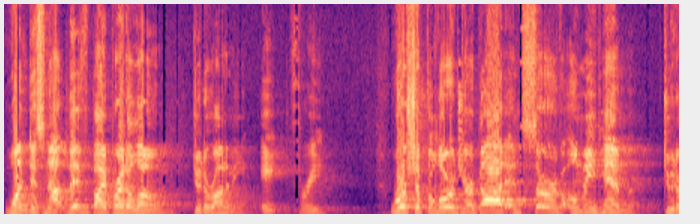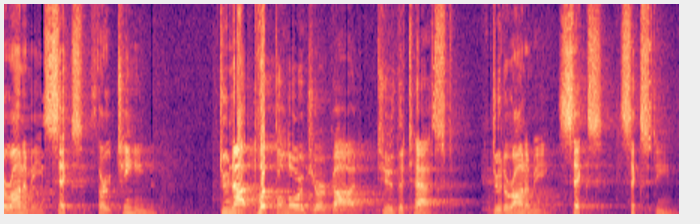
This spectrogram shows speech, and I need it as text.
One does not live by bread alone, Deuteronomy 8 3. Worship the Lord your God and serve only him, Deuteronomy 6:13. Do not put the Lord your God to the test. Deuteronomy 6:16.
